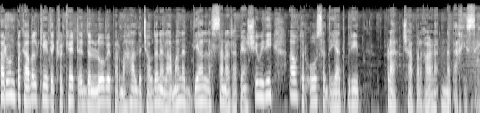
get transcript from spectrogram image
پرون په کابل کې د کرکټ د لوبې پر مهال د چاودنې لامل د 13 سنه راپیان شوې دي او تر اوسه د یاد برید پړه چا پر غاړه نه داخیسي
